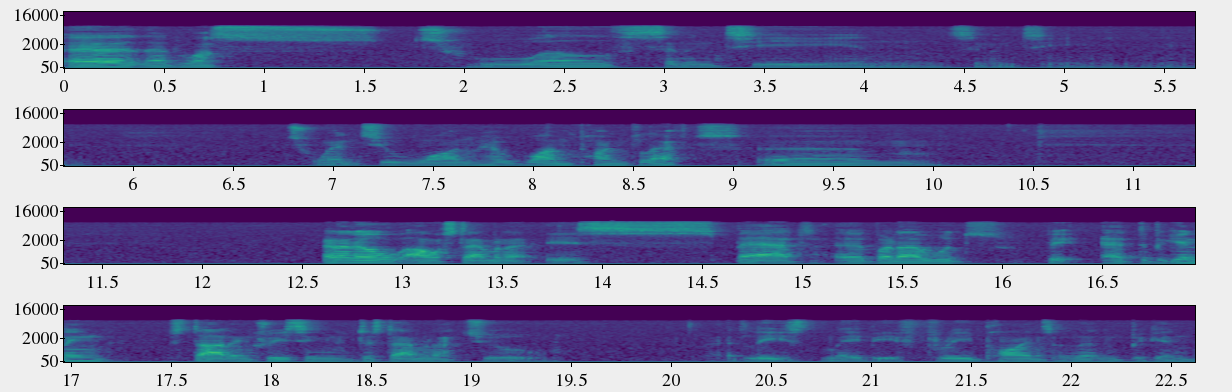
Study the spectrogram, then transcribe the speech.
uh, that was 12, 17, 17, 21. We have one point left. Um, and I know our stamina is bad, uh, but I would be at the beginning start increasing the stamina to at least maybe three points and then begin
